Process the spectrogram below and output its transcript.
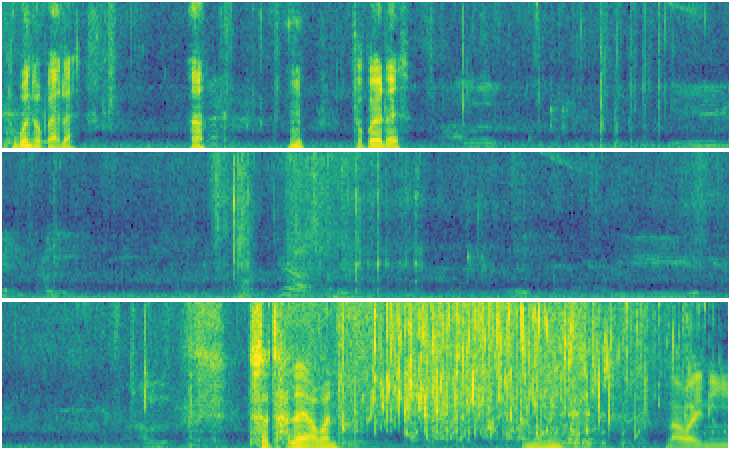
तू पण झोपाय आलास? हां? हं? झोपाय आलास? तसं झालं आहे आव्हान. आणि लावायनी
